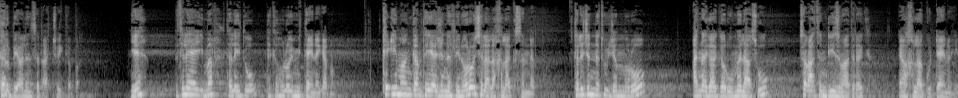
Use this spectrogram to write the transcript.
ተርቢያ ልንሰጣቸው ይገባል። ይህ በተለያየ መርህ ተለይቶ ተከፍሎ የሚታይ ነገር ነው። ከኢማን ጋም ተያዥነት ሊኖረው ይችላል አክላቅ ስንል። ከልጅነቱ ጀምሮ አነጋገሩ ምላሱ ስርዓት እንዲይዝ ማድረግ የአክላቅ ጉዳይ ነው ይሄ።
